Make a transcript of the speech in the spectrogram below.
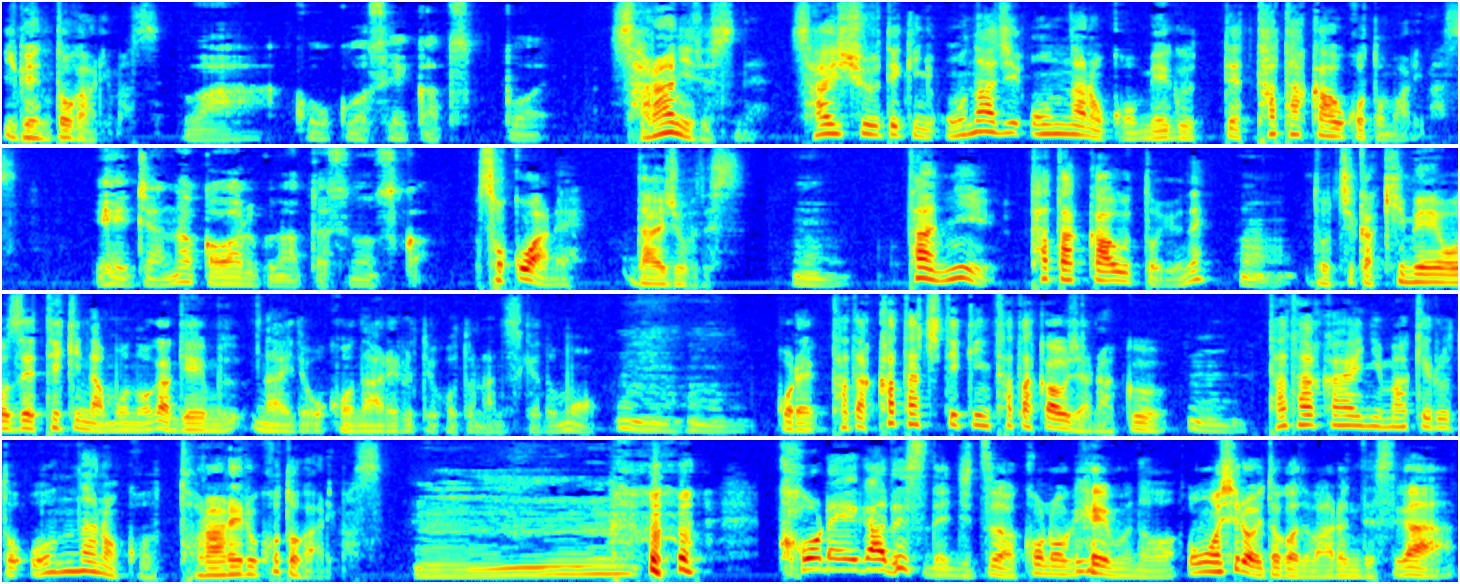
イベントがあります。わあ、高校生活っぽい。さらにですね、最終的に同じ女の子をめぐって戦うこともあります。えじゃあ仲悪くなったりするんですか？そこはね、大丈夫です。うん。単に戦うというね、うん。どっちか決めようぜ的なものがゲーム内で行われるということなんですけども、うん。うん。これ、ただ形的に戦うじゃなく、うん。戦いに負けると女の子を取られることがあります。これがですね、実はこのゲームの面白いところではあるんですが、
